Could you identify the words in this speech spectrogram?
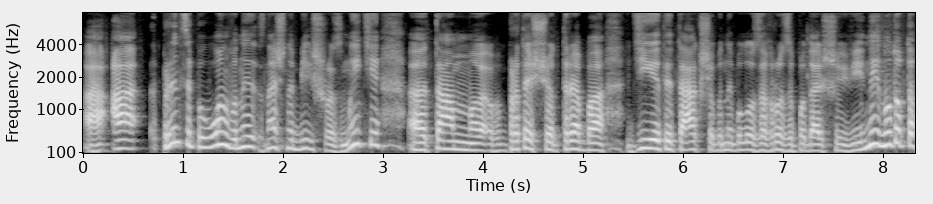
А, а принципи ООН вони значно більш розмиті. Е, Там е, про те, що треба діяти так, щоб не було загрози подальшої війни. Ну тобто.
